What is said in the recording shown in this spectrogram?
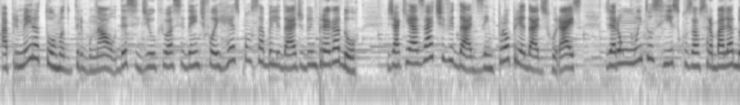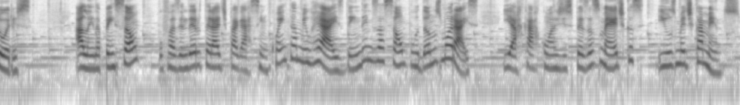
A primeira turma do tribunal decidiu que o acidente foi responsabilidade do empregador, já que as atividades em propriedades rurais geram muitos riscos aos trabalhadores. Além da pensão, o fazendeiro terá de pagar 50 mil reais de indenização por danos morais e arcar com as despesas médicas e os medicamentos.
